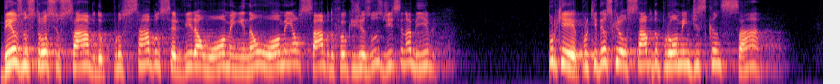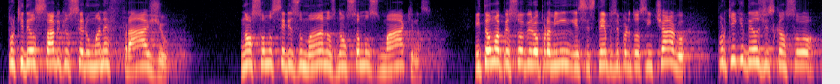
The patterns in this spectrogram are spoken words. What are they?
Deus nos trouxe o sábado para o sábado servir ao homem e não o homem ao sábado, foi o que Jesus disse na Bíblia. Por quê? Porque Deus criou o sábado para o homem descansar. Porque Deus sabe que o ser humano é frágil. Nós somos seres humanos, não somos máquinas. Então uma pessoa virou para mim esses tempos e perguntou assim: Tiago, por que, que Deus descansou?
